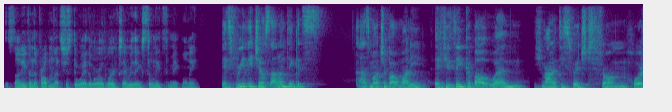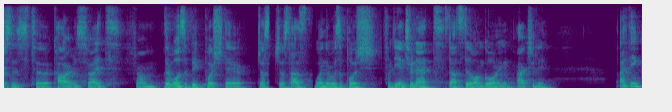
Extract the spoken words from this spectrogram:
it's not even the problem. That's just the way the world works. Everything still needs to make money. it's really just I don't think it's as much about money. If you think about when humanity switched from horses to cars, right? From there was a big push there. Just just as when there was a push for the internet, that's still ongoing actually. I think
